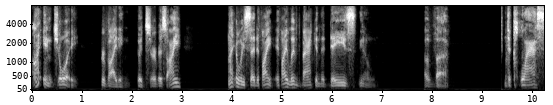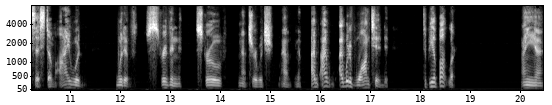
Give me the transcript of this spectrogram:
I enjoy providing good service. I I always said if I if I lived back in the days, you know, of uh, the class system, I would would have striven, strove. I'm not sure which. You know, I, I I would have wanted to be a butler. I uh,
